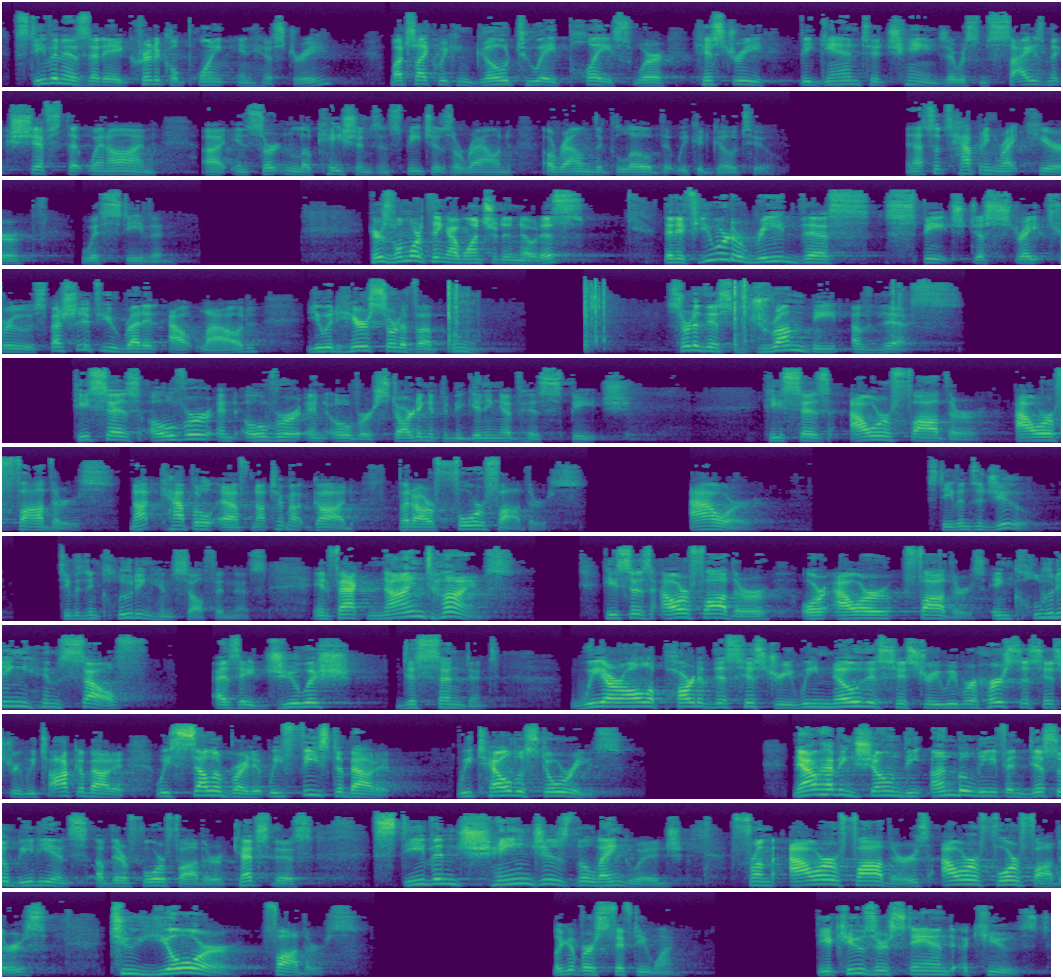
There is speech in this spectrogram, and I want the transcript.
Stephen is at a critical point in history, much like we can go to a place where history began to change. There were some seismic shifts that went on uh, in certain locations and speeches around, around the globe that we could go to. And that's what's happening right here with Stephen. Here's one more thing I want you to notice that if you were to read this speech just straight through, especially if you read it out loud, you would hear sort of a boom, sort of this drumbeat of this. He says over and over and over, starting at the beginning of his speech, he says, Our Father, our fathers, not capital F, not talking about God, but our forefathers. Our. Stephen's a Jew. Stephen's including himself in this. In fact, nine times he says, Our Father or our fathers, including himself as a Jewish descendant. We are all a part of this history. We know this history. We rehearse this history. We talk about it. We celebrate it. We feast about it. We tell the stories. Now, having shown the unbelief and disobedience of their forefather, catch this, Stephen changes the language from our fathers, our forefathers, to your fathers. Look at verse 51. The accusers stand accused.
